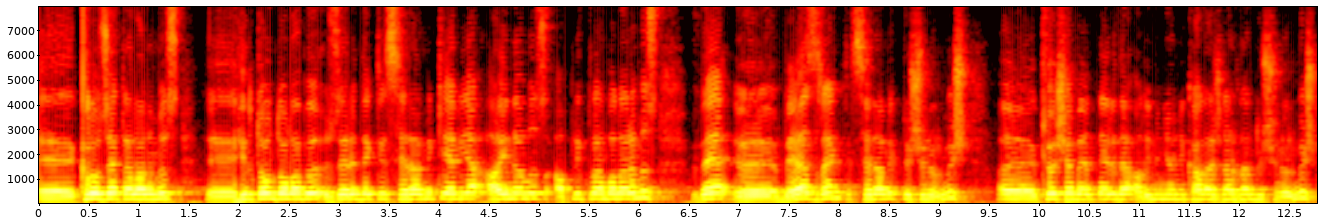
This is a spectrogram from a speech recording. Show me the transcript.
e, klozet alanımız, e, Hilton dolabı, üzerindeki seramik evye, aynamız, aplik lambalarımız ve e, beyaz renk seramik düşünülmüş. E, köşe bentleri de alüminyum nikalajlardan düşünülmüş.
